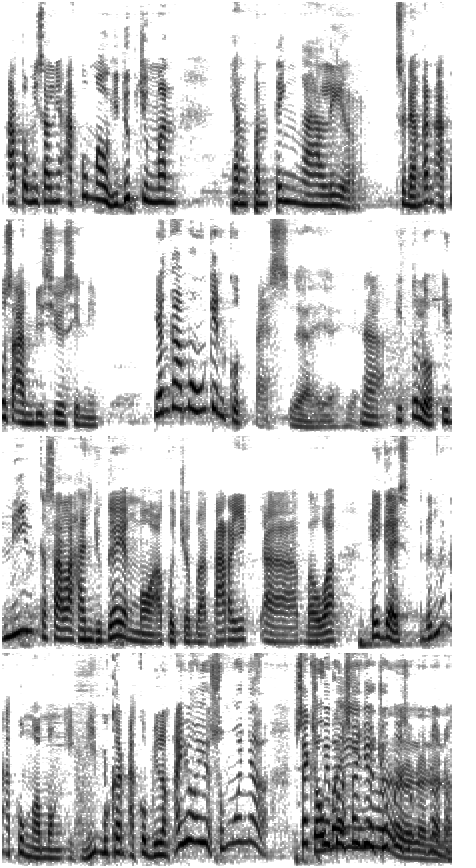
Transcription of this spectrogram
Atau misalnya aku mau hidup cuman yang penting ngalir. Sedangkan aku seambisius ini. Ya nggak mungkin ku tes. Ya, ya, ya. Nah itu loh, ini kesalahan juga yang mau aku coba tarik uh, bahwa, hey guys, dengan aku ngomong ini bukan aku bilang, ayo ayo semuanya seks Coba bebas aja, coba. no, no, no, no, no. no.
